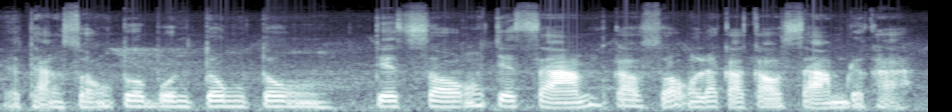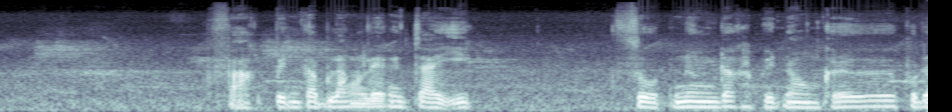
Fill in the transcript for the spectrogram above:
แนวทางสองตัวบนตรงตรงเจ็ดสองเจ็ดสามเก้าสองแล้วก็เก้าสามเด้อค่ะ ฝากเป็นกำลังแรงใจอีกสูตรหนึ่งเด้อค่ะพี่น้องเด้อผู้ใด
